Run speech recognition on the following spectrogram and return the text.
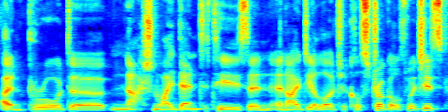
and broader national identities and, and ideological struggles, which is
